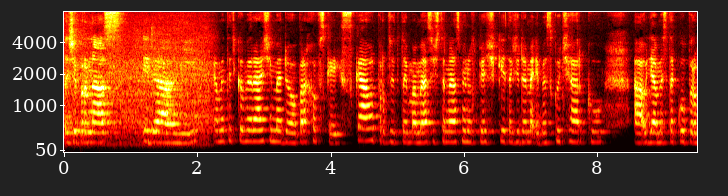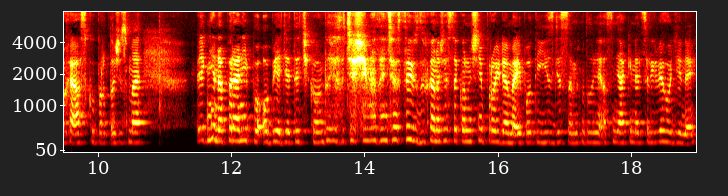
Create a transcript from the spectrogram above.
Takže pro nás ideální. A my teď vyrážíme do Prachovských skal, protože tady máme asi 14 minut pěšky, takže jdeme i bez kočárku a uděláme si takovou procházku, protože jsme pěkně napraný po obědě teďkon, takže se těším na ten častý vzduch a že se konečně projdeme i po té jízdě sem. jsme to měli asi nějaký necelý dvě hodiny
